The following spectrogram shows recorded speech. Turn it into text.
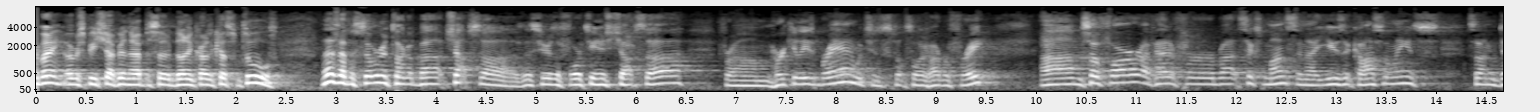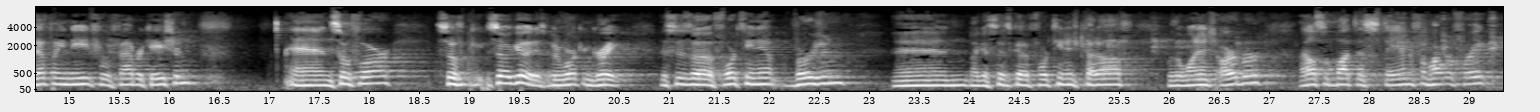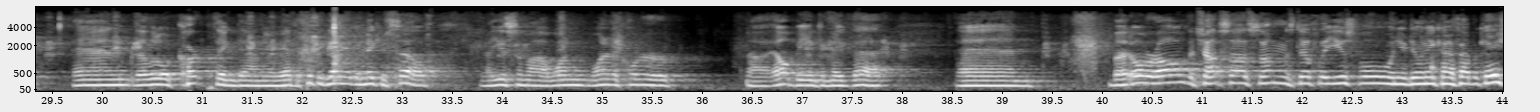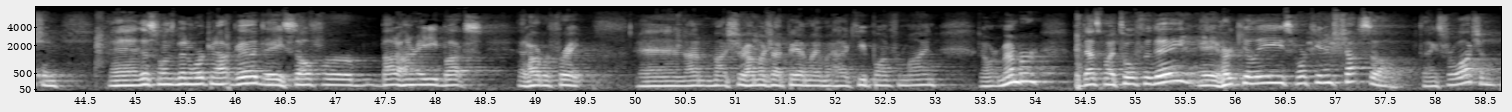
everybody, Ogre's Speed Shop here in that episode of Building Cars and Custom Tools. In this episode, we're going to talk about chop saws. This here's a 14-inch chop saw from Hercules brand, which is sold at Harbor Freight. Um, so far, I've had it for about six months, and I use it constantly. It's something definitely need for fabrication. And so far, so so good. It's been working great. This is a 14 amp version, and like I said, it's got a 14 inch cutoff with a one inch arbor. I also bought this stand from Harbor Freight and the little cart thing down there. You have to put together to make yourself. And I used some uh, one one and a quarter uh, L beam to make that. And but overall, the chop saw is something that's definitely useful when you're doing any kind of fabrication. And this one's been working out good. They sell for about 180 bucks at Harbor Freight. And I'm not sure how much I paid. I might have had a coupon for mine. I don't remember. But that's my tool for the day, a Hercules 14 inch chop saw. Thanks for watching.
